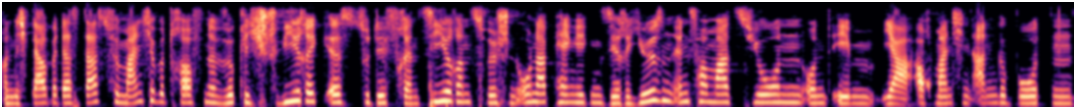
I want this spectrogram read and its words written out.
und ich glaube, dass das für manche Betroffene wirklich schwierig ist, zu differenzieren zwischen unabhängigen, seriösen Informationen und eben ja auch manchen Angeboten,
